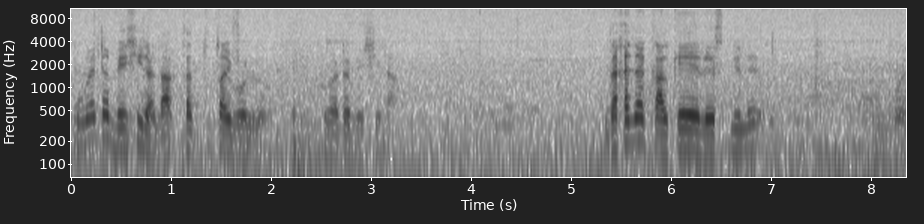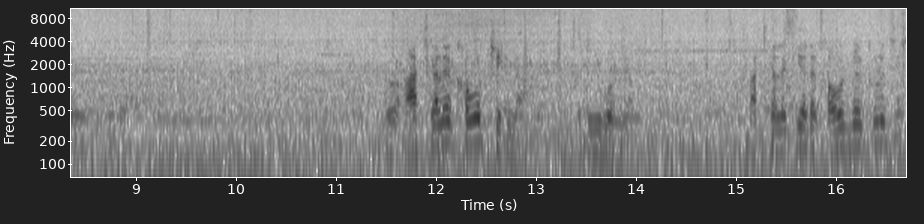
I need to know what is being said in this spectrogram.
খুব একটা বেশি না ডাক্তার তো তাই বলল খুব একটা বেশি না। দেখা যাক কালকে রেস্ট নিলে তো আজকালের খবর ঠিক না তুমি বললাম। আজকালে কি একটা খবর বের করেছিস?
